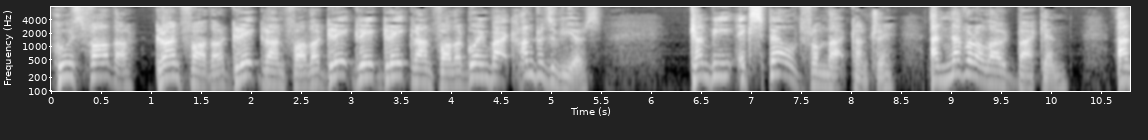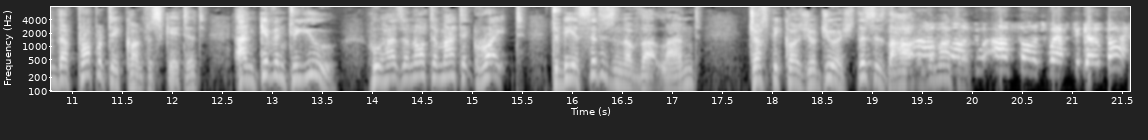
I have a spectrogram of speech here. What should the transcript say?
whose father, grandfather, great-grandfather, great-great-great-grandfather, going back hundreds of years, can be expelled from that country and never allowed back in, and their property confiscated and given to you, who has an automatic right to be a citizen of that land just because you're Jewish. This is the heart how, of the matter. far how far do we have to go back?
